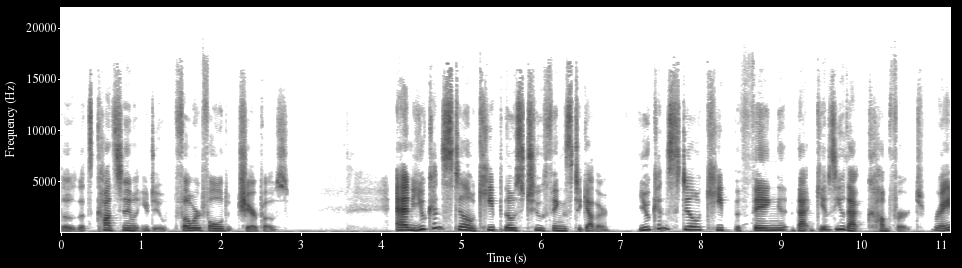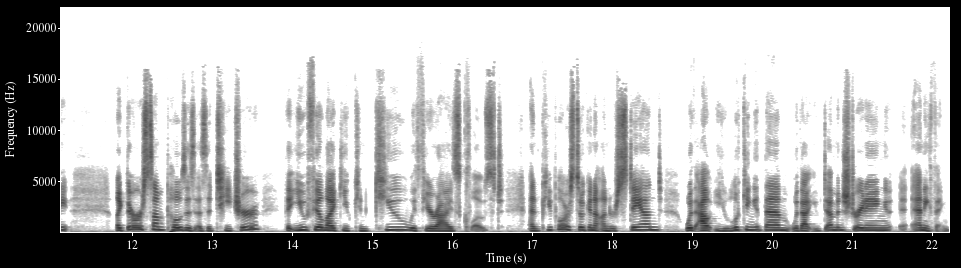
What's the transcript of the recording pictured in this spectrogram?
That's constantly what you do. Forward fold, chair pose. And you can still keep those two things together you can still keep the thing that gives you that comfort, right? Like there are some poses as a teacher that you feel like you can cue with your eyes closed, and people are still going to understand without you looking at them, without you demonstrating anything.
